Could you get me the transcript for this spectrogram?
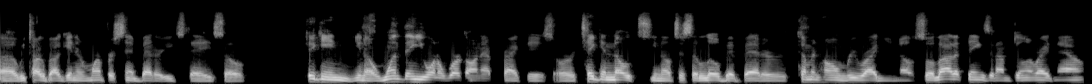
Uh, we talk about getting 1% better each day. So picking, you know, one thing you want to work on at practice or taking notes, you know, just a little bit better, coming home, rewriting your notes. So a lot of things that I'm doing right now,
